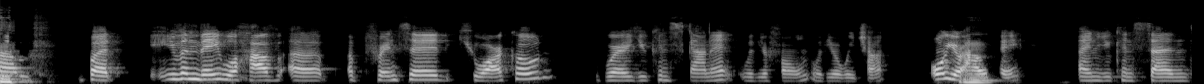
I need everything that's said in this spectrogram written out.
Um, but even they will have a, a printed QR code where you can scan it with your phone, with your WeChat or your mm. Alipay, and you can send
